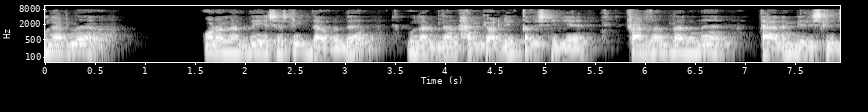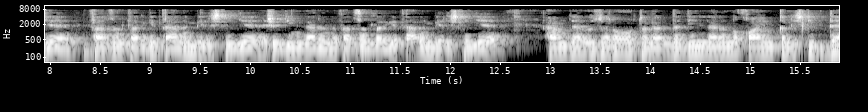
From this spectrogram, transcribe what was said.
ularni oralarida yashashlik davrida ular bilan hamkorlik qilishligi farzandlarini ta'lim berishligi farzandlariga ta'lim berishligi shu dinlarini farzandlariga ta'lim berishligi hamda o'zaro o'rtalarida dinlarini qoyim qilishlikda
